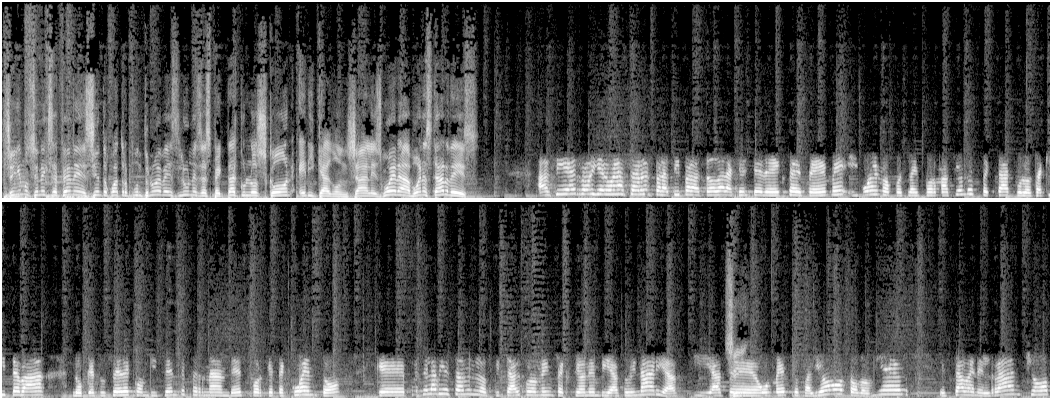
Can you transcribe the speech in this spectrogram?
Seguimos en XFM 104.9, es lunes de espectáculos con Erika González. Buena, buenas tardes. Así es, Roger. Buenas tardes para ti, para toda la gente de XFM. Y bueno, pues la información de espectáculos. Aquí te va lo que sucede con Vicente Fernández, porque te cuento que pues él había estado en el hospital por una infección en vías urinarias y hace un mes que salió, todo bien, estaba en el rancho,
